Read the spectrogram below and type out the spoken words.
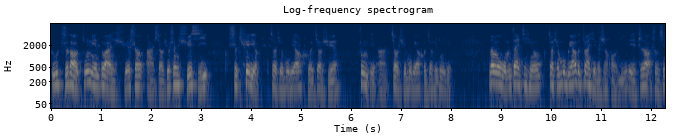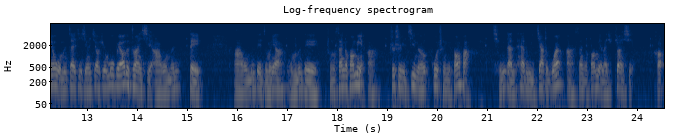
如指导中年段学生啊，小学生学习是确定教学目标和教学重点啊，教学目标和教学重点。那么我们在进行教学目标的撰写的时候，你得知道，首先我们在进行教学目标的撰写啊，我们得啊，我们得怎么样？我们得从三个方面啊，知识与技能、过程与方法、情感态度与价值观啊三个方面来去撰写。好。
